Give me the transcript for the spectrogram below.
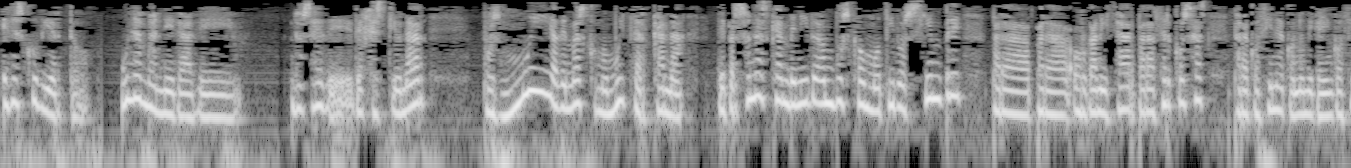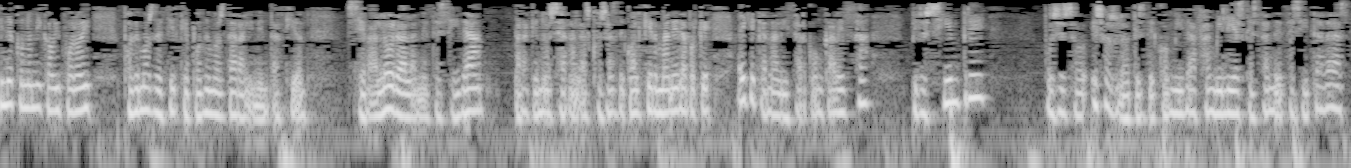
he descubierto una manera de, no sé, de, gestionar, pues muy, además, como muy cercana, de personas que han venido, han buscado un motivo siempre para, para organizar, para hacer cosas para cocina económica. Y en cocina económica hoy por hoy podemos decir que podemos dar alimentación. Se valora la necesidad para que no se hagan las cosas de cualquier manera, porque hay que canalizar con cabeza, pero siempre pues eso, esos lotes de comida, familias que están necesitadas,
